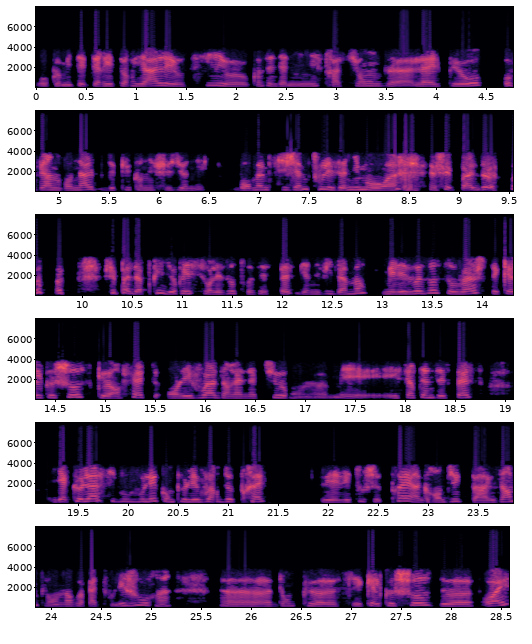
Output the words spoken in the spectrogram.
au comité territorial et aussi euh, au conseil d'administration de la, LPO Auvergne-Rhône-Alpes depuis qu'on est fusionné. Bon, même si j'aime tous les animaux, hein, j'ai pas de, j'ai pas d'a priori sur les autres espèces, bien évidemment. Mais les oiseaux sauvages, c'est quelque chose que, en fait, on les voit dans la nature, mais et certaines espèces, il y a que là, si vous voulez, qu'on peut les voir de près les, les toucher de près. Un grand duc, par exemple, on n'en voit pas tous les jours. Hein. Euh, donc euh, c'est quelque chose de, ouais,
